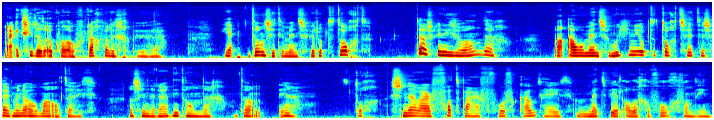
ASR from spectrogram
Maar ik zie dat ook wel overdag wel eens gebeuren. Ja, dan zitten mensen weer op de tocht. Dat is weer niet zo handig. Maar oude mensen moet je niet op de tocht zetten, zei mijn oma altijd. Dat is inderdaad niet handig. Want dan, ja, toch sneller vatbaar voor verkoudheid, met weer alle gevolgen van dien.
